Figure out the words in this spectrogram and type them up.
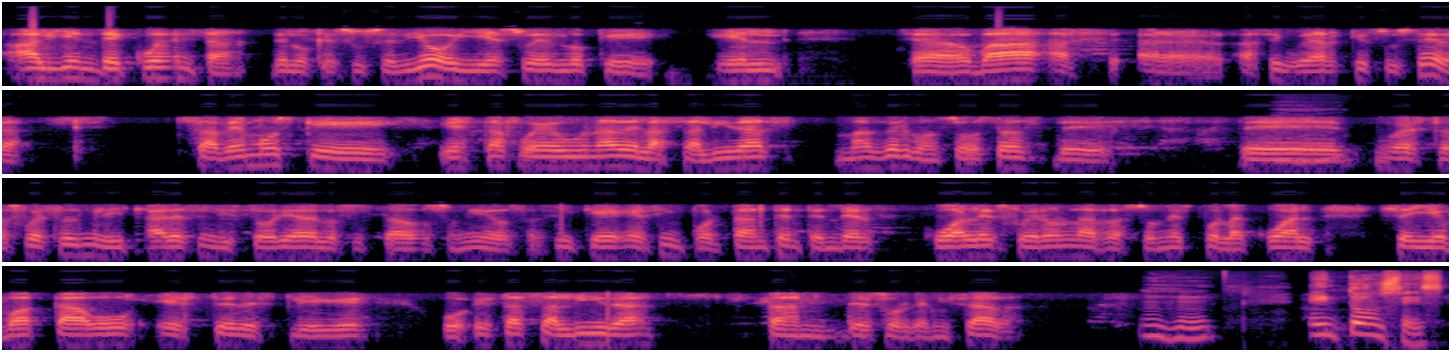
alguien dé cuenta de lo que sucedió y eso es lo que él eh, va a, asegurar que suceda. Sabemos que esta fue una de las salidas más vergonzosas de de nuestras fuerzas militares en la historia de los Estados Unidos. Así que es importante entender cuáles fueron las razones por la cual se llevó a cabo este despliegue o esta salida tan desorganizada. Entonces,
